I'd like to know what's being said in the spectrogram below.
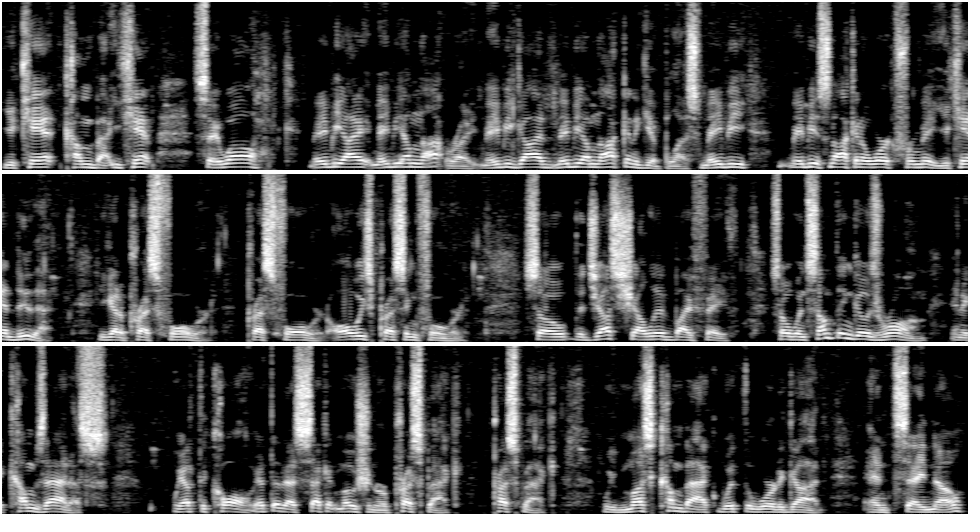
You can't come back. You can't say, well, maybe I, maybe I'm not right. Maybe God, maybe I'm not going to get blessed. Maybe, maybe it's not going to work for me. You can't do that. You got to press forward, press forward, always pressing forward. So the just shall live by faith. So when something goes wrong and it comes at us, we have to call, we have to have that second motion or press back, press back. We must come back with the Word of God and say, No,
